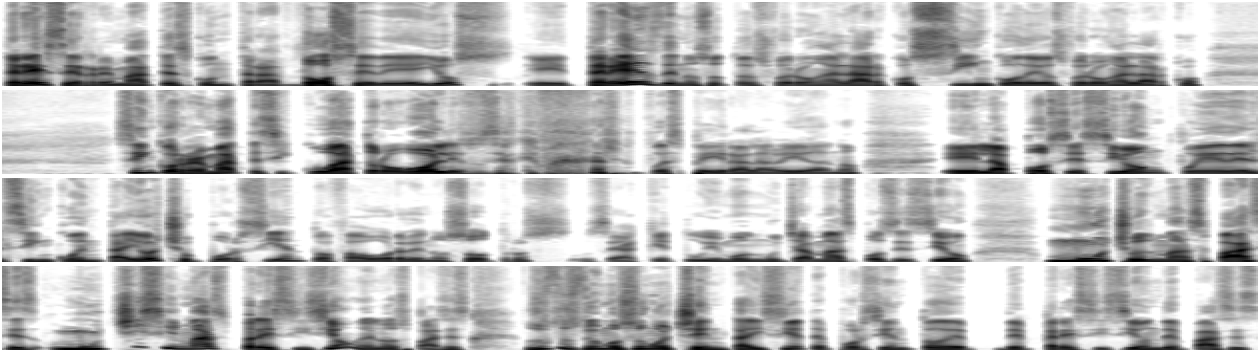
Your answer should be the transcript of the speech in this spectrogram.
13 remates contra 12 de ellos, eh, tres de nosotros fueron al arco, cinco de ellos fueron al arco, cinco remates y cuatro goles, o sea que le puedes pedir a la vida, ¿no? Eh, la posesión fue del 58% a favor de nosotros, o sea que tuvimos mucha más posesión, muchos más pases, muchísima más precisión en los pases. Nosotros tuvimos un 87% de, de precisión de pases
